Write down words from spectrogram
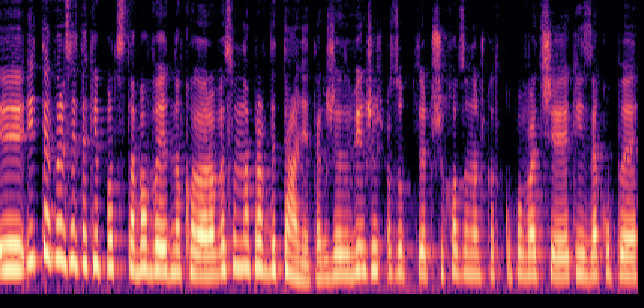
y, i te wersje takie podstawowe, jednokolorowe są naprawdę tanie, także większość osób, które przychodzą na przykład kupować jakieś zakupy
